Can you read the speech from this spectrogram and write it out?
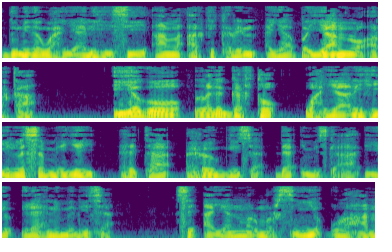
dunida waxyaalihiisii aan la arki karin ayaa bayaan loo arkaa. Iyagoo laga garto waxyaalihii la sameeyey xitaa xooggiisa daa'imiska ah iyo ilaahnimadiisa si ayaan marmarsiinyo u lahaan.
